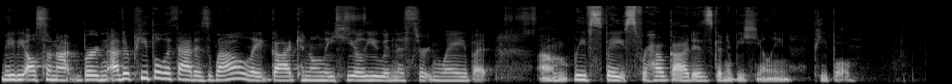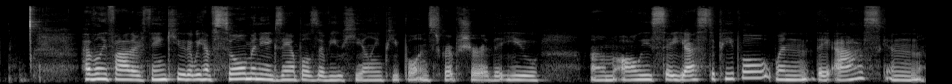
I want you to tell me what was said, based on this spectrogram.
maybe also not burden other people with that as well. Like God can only heal you in this certain way, but um, leave space for how God is going to be healing people. Heavenly Father, thank you that we have so many examples of you healing people in Scripture, that you um, always say yes to people when they ask, and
